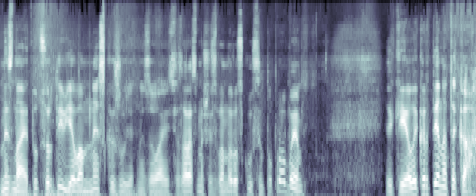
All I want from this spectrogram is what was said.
не знаю. Тут сортів я вам не скажу, як називаються. Зараз ми щось з вами розкусимо, попробуємо. Який, але картина така.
